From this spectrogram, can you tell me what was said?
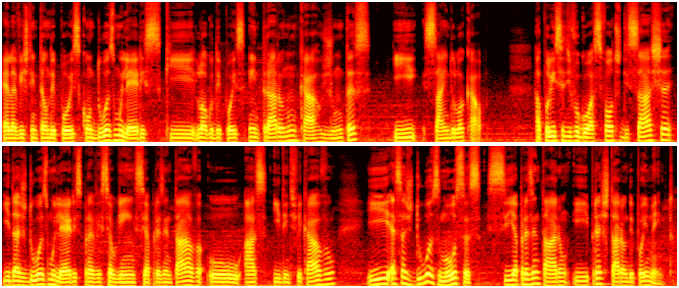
Ela é vista então depois com duas mulheres que logo depois entraram num carro juntas e saem do local. A polícia divulgou as fotos de Sasha e das duas mulheres para ver se alguém se apresentava ou as identificavam, e essas duas moças se apresentaram e prestaram depoimento.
